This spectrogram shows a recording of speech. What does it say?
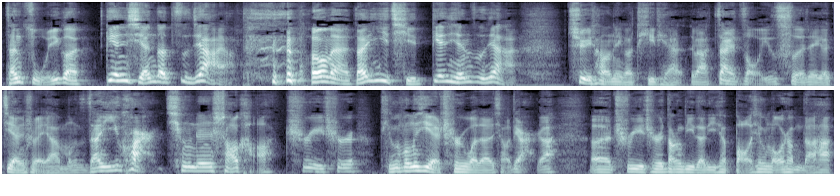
咱组一个癫痫的自驾呀，朋友们，咱一起癫痫自驾，去一趟那个梯田，对吧？再走一次这个建水啊，蒙子，咱一块儿清真烧烤，吃一吃霆锋蟹吃过的小店儿，是吧？呃，吃一吃当地的一些宝兴楼什么的哈，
